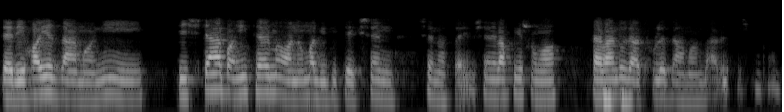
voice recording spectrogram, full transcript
سری های زمانی بیشتر با این term anomaly detection شناسایی میشه. یعنی وقتی که شما روند رو در طول زمان بررسیش می‌کنید.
